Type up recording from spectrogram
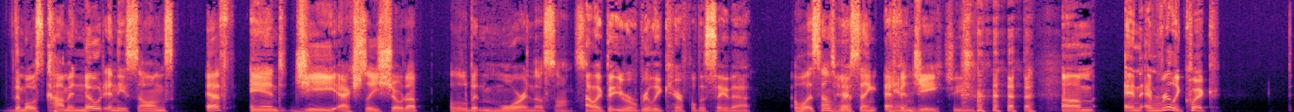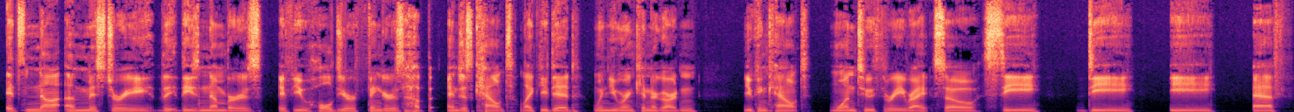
the most common note in these songs. F and G actually showed up a little bit more in those songs. I like that you were really careful to say that. Well, it sounds weird saying F and G. G. um, and and really quick, it's not a mystery. The, these numbers, if you hold your fingers up and just count like you did when you were in kindergarten, you can count one, two, three, right? So C, D, E, F,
